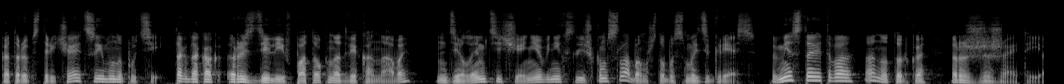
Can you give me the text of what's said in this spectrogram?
которая встречается ему на пути, тогда как, разделив поток на две канавы, делаем течение в них слишком слабым, чтобы смыть грязь. Вместо этого оно только разжижает ее,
